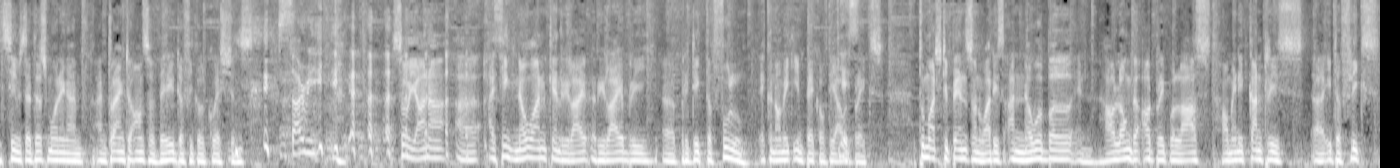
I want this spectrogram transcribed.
It seems that this morning I'm, I'm trying to answer very difficult questions. Sorry. so, Jana, uh, I think no one can reli- reliably uh, predict the full economic impact of the yes. outbreaks. Too much depends on what is unknowable and how long the outbreak will last, how many countries uh, it afflicts,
